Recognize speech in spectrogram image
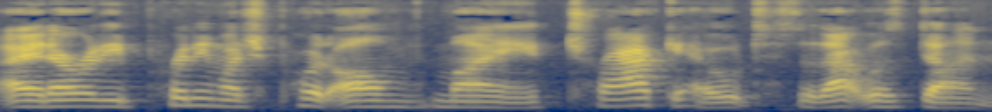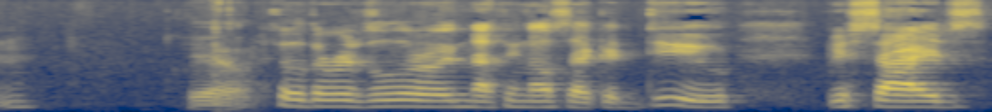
I had already pretty much put all of my track out, so that was done. Yeah. So there was literally nothing else I could do besides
